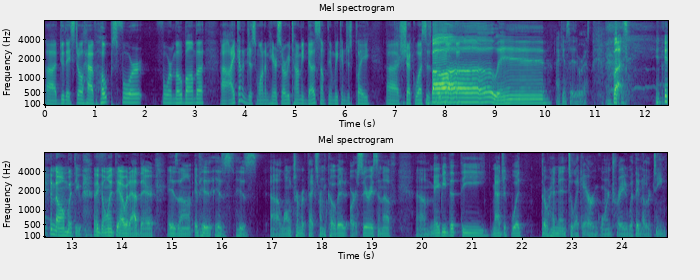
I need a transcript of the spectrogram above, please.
Uh, do they still have hopes for for Mo Bamba? Uh, I kind of just want him here, so every time he does something, we can just play uh, Sheck Wes's Mo Bamba. I can't say the rest, but no, I'm with you. I think the only thing I would add there is um, if his his his uh, long term effects from COVID are serious enough, um, maybe that the Magic would throw him into like an Aaron Gordon trade with another team.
